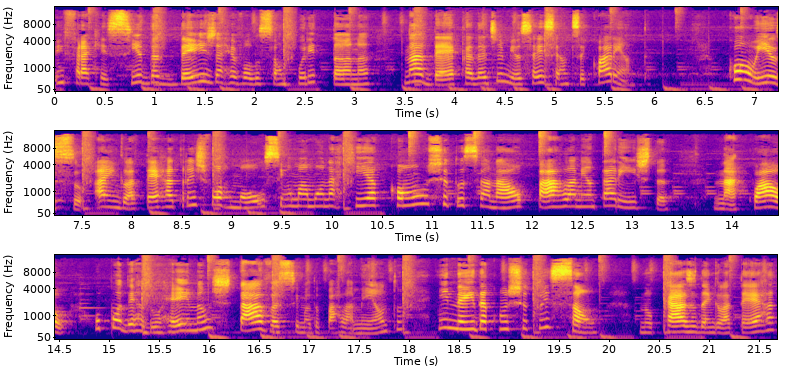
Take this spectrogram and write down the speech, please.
enfraquecida desde a Revolução Puritana na década de 1640. Com isso, a Inglaterra transformou-se em uma monarquia constitucional parlamentarista, na qual o poder do rei não estava acima do parlamento e nem da Constituição, no caso da Inglaterra,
